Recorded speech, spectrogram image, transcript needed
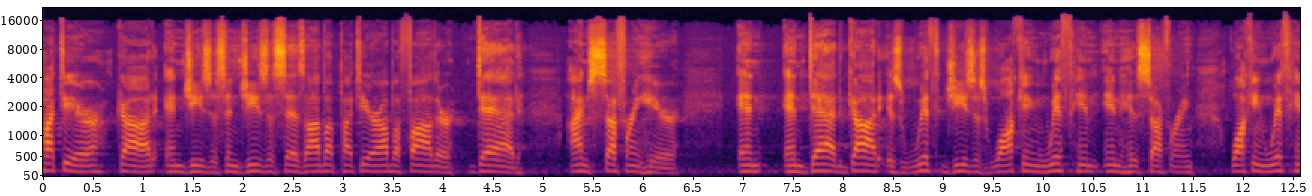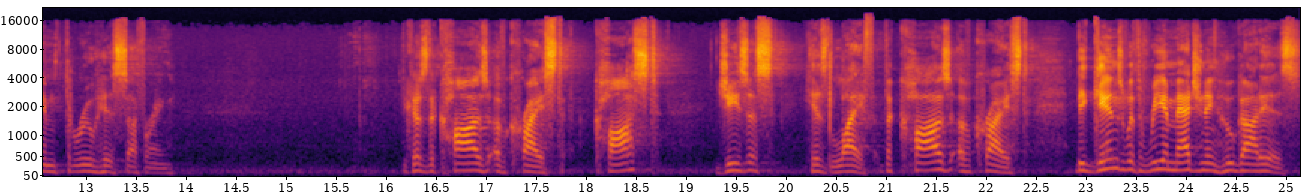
Pater, God, and Jesus. And Jesus says, Abba Pater, Abba Father, Dad, I'm suffering here. And, and Dad, God is with Jesus, walking with him in his suffering, walking with him through his suffering. Because the cause of Christ cost Jesus his life. The cause of Christ begins with reimagining who God is.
